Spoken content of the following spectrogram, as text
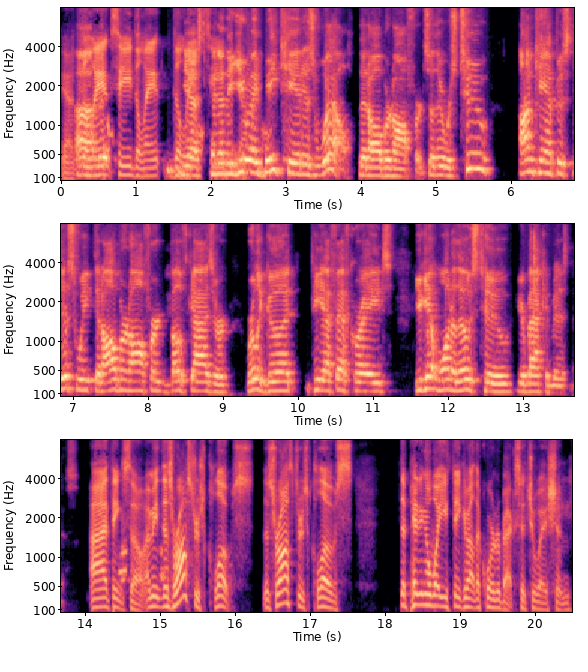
yeah, Delancey, uh, Delan- Delancey. Yes, and then the UAB kid as well that Auburn offered. So there was two on campus this week that Auburn offered. Both guys are really good PFF grades. You get one of those two, you're back in business. I think so. I mean, this roster's close. This roster's close, depending on what you think about the quarterback situation.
